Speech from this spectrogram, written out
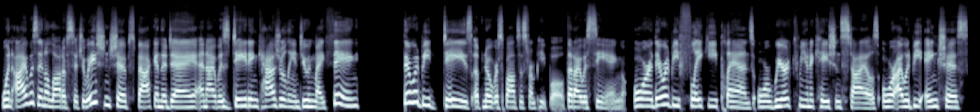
when I was in a lot of situationships back in the day and I was dating casually and doing my thing, there would be days of no responses from people that I was seeing, or there would be flaky plans or weird communication styles, or I would be anxious,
